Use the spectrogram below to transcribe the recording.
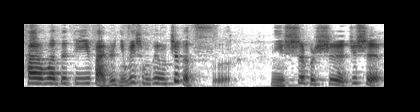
他问的第一反应就是：你为什么会用这个词？你是不是就是？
